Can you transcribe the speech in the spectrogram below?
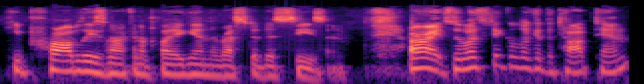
He probably is not going to play again the rest of this season. All right, so let's take a look at the top 10.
